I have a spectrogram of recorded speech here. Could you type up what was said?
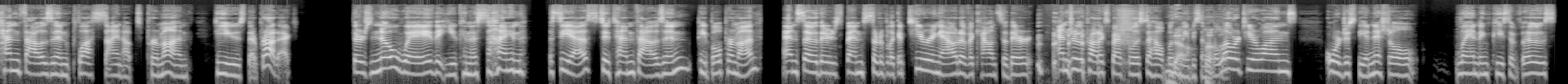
10,000 plus signups per month to use their product there's no way that you can assign a CS to 10,000 people per month and so there's been sort of like a tiering out of accounts so they're enter the product specialist to help with no. maybe some of the uh-uh. lower tier ones or just the initial landing piece of those.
